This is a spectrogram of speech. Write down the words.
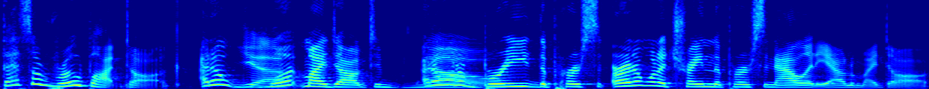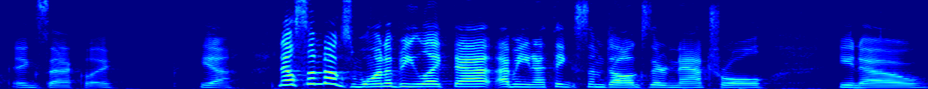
that's a robot dog. I don't Yeah. want my dog to. I don't want to breed the person, or I don't want to train the personality out of my dog. Exactly. Yeah. Now some dogs want to be like that. I mean, I think some dogs their natural, you know,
